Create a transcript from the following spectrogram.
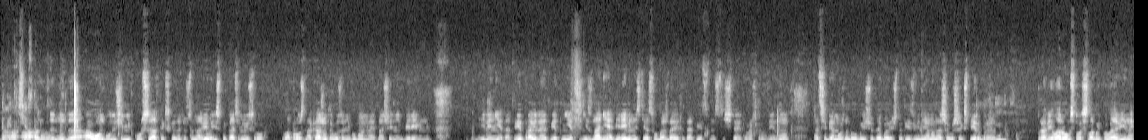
так А- это а- часто а- было. да, ну да, а он, будучи не в курсах, так сказать, установил испытательный срок. Вопрос, накажут его за негуманное отношение к беременной или нет? Ответ, правильный ответ нет. Незнание о беременности освобождает от ответственности, считает Роструде. Ну, от себя можно было бы еще добавить что-то из Вильяма нашего Шекспира про, Мгм. про велоромство слабой половины.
